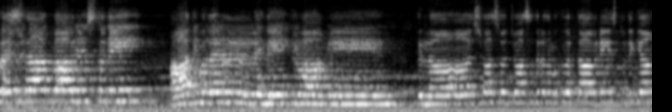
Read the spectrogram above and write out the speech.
പരിശുദ്ധാത്മാവിനും സ്തുതി. ആദ്യം മുതൽ എല്ലാ ശ്വാസോച്ഛ്വാസത്തിലും നമുക്ക് കർത്താവിനെ സ്തുതിക്കാം.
